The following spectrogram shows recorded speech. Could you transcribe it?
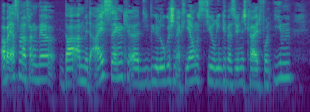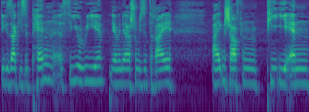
Aber erstmal fangen wir da an mit Eysenck, äh, die biologischen Erklärungstheorien der Persönlichkeit von ihm wie gesagt, diese Penn Theory, wir haben ja schon diese drei Eigenschaften PEN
